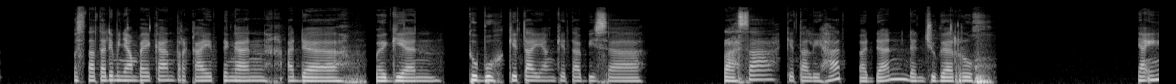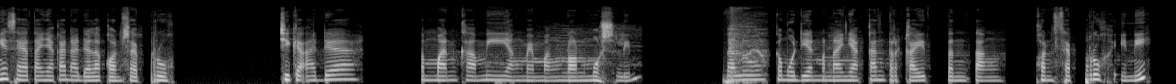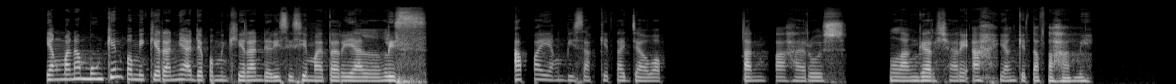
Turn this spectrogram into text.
Ustadz tadi menyampaikan terkait dengan ada bagian tubuh kita yang kita bisa rasa kita lihat, badan, dan juga ruh. Yang ingin saya tanyakan adalah konsep ruh. Jika ada teman kami yang memang non-muslim, lalu kemudian menanyakan terkait tentang konsep ruh ini, yang mana mungkin pemikirannya ada pemikiran dari sisi materialis. Apa yang bisa kita jawab tanpa harus melanggar syariah yang kita pahami?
